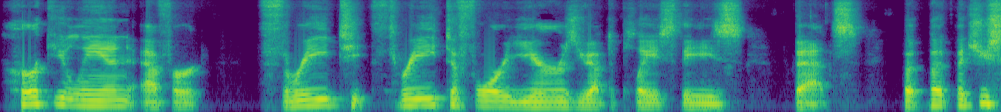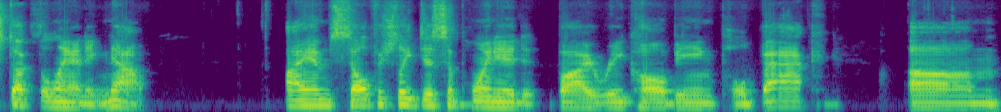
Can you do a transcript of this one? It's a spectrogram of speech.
Herculean effort three to three to four years you have to place these bets. But but but you stuck the landing. Now, I am selfishly disappointed by recall being pulled back. Um,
